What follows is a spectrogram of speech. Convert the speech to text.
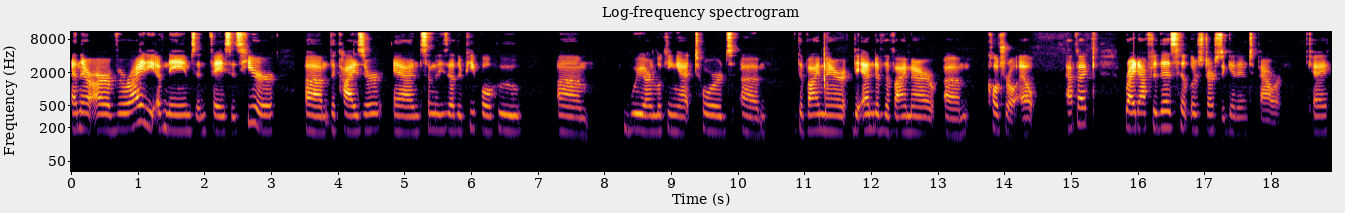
and there are a variety of names and faces here. Um, the Kaiser and some of these other people who um, we are looking at towards um, the Weimar, the end of the Weimar um, cultural epoch. Right after this, Hitler starts to get into power. Okay,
